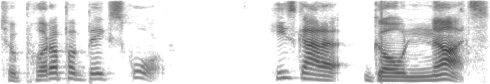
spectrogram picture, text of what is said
to put up a big score, he's got to go nuts.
